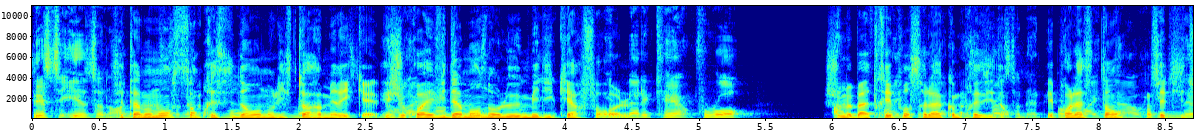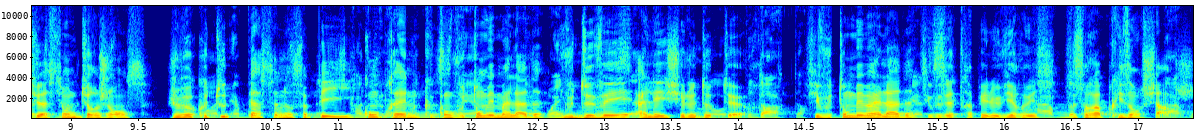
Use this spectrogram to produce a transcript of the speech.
C'est un moment sans précédent dans l'histoire américaine et je crois évidemment dans le Medicare for All. Je me battrai pour cela comme président. Et pour l'instant, dans cette situation d'urgence, je veux que toute personne dans ce pays comprenne que quand vous tombez malade, vous devez aller chez le docteur. Si vous tombez malade, si vous attrapez le virus, ce sera pris en charge.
